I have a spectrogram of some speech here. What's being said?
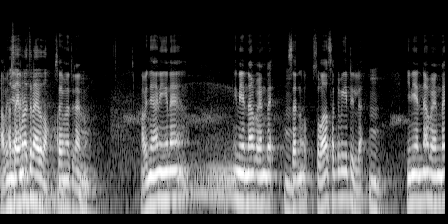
അവൻ സൈമണച്ചനായിരുന്നോ സൈമനത്തിനായിരുന്നു അപ്പം ഞാനിങ്ങനെ ഇനി എന്നാ വേണ്ടേ? സ്വഭാവ സർട്ടിഫിക്കറ്റ് ഇല്ല. ഇനി എന്നാ വേണ്ടേ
